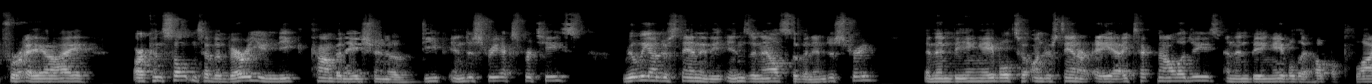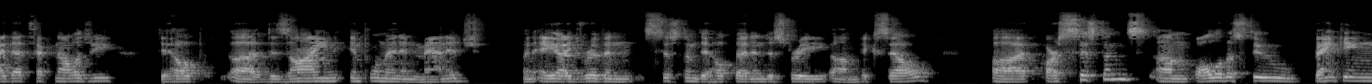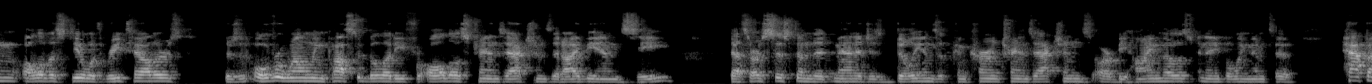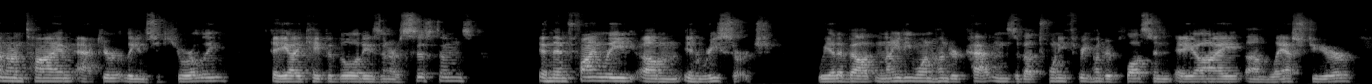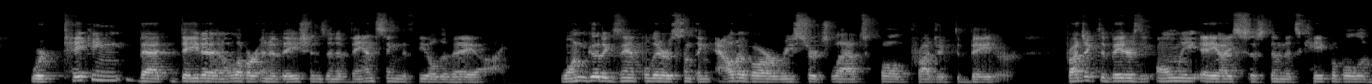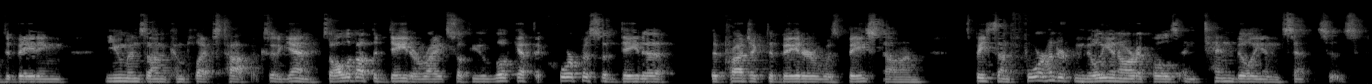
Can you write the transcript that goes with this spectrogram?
for AI, our consultants have a very unique combination of deep industry expertise, really understanding the ins and outs of an industry, and then being able to understand our AI technologies, and then being able to help apply that technology to help uh, design, implement, and manage an AI-driven system to help that industry um, excel. Uh, our systems, um, all of us do banking, all of us deal with retailers. There's an overwhelming possibility for all those transactions that IBM Z, that's our system that manages billions of concurrent transactions are behind those, enabling them to happen on time, accurately and securely. AI capabilities in our systems. And then finally, um, in research, we had about 9,100 patents, about 2,300 plus in AI um, last year. We're taking that data and all of our innovations and advancing the field of AI. One good example there is something out of our research labs called Project Debater. Project Debater is the only AI system that's capable of debating humans on complex topics. And again, it's all about the data, right? So if you look at the corpus of data that Project Debater was based on, it's based on 400 million articles and 10 billion sentences.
